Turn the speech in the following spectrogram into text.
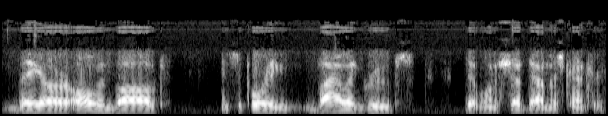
they are all involved in supporting violent groups that want to shut down this country.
